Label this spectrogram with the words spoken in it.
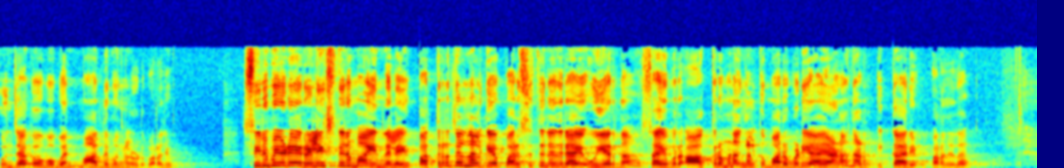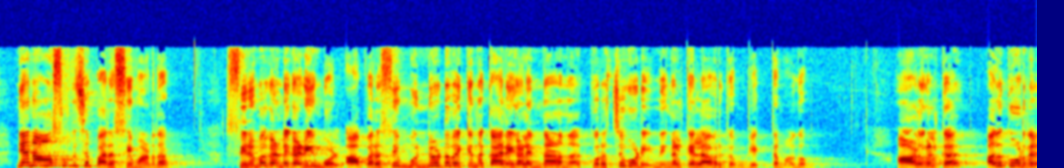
കുഞ്ചാക്കോ ബോബൻ മാധ്യമങ്ങളോട് പറഞ്ഞു. സിനിമയുടെ റിലീസ് ദിനമായ ഇന്നലെ പത്രത്തിൽ നൽകിയ പരസ്യത്തിനെതിരായി ഉയർന്ന സൈബർ ആക്രമണങ്ങൾക്ക് മറുപടിയായാണ് നടൻ ഇക്കാര്യം പറഞ്ഞത്. ഞാൻ ആസ്വദിച്ച പരസ്യമാണത്. സിനിമ കണ്ടു കഴിയുമ്പോൾ ആ പരസ്യം മുന്നോട്ട് വയ്ക്കുന്ന കാര്യങ്ങൾ എന്താണെന്ന് കുറച്ചുകൂടി നിങ്ങൾക്ക് എല്ലാവർക്കും വ്യക്തമാകും. ആളുകൾക്ക് അത് കൂടുതൽ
